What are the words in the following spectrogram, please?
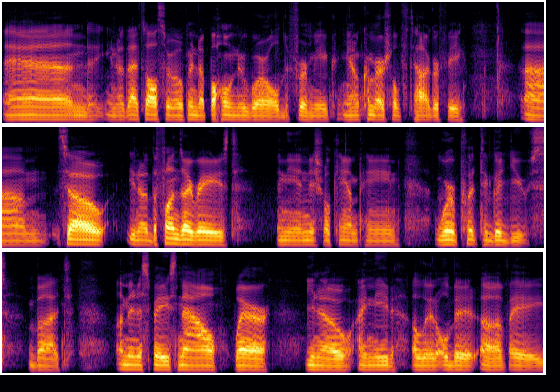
And, you know, that's also opened up a whole new world for me, you know, commercial photography. Um, so, you know, the funds I raised in the initial campaign were put to good use. But I'm in a space now where, you know, I need a little bit of a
